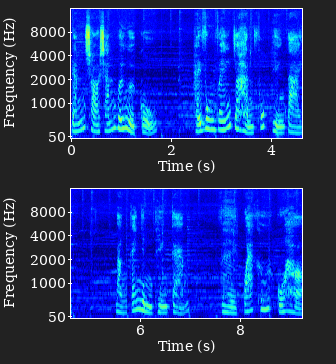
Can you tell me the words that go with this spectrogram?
Tránh so sánh với người cũ. Hãy vun vén cho hạnh phúc hiện tại bằng cái nhìn thiện cảm về quá khứ của họ.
